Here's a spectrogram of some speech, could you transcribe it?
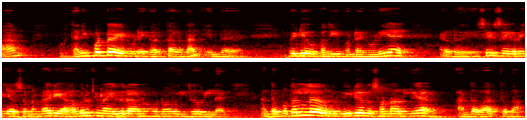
நான் ஒரு தனிப்பட்ட என்னுடைய கருத்தாக தான் இந்த வீடியோவை பதிவு பண்ணுறேன் என்னுடைய ஒரு இசை சேகரையா சொன்ன மாதிரி அவருக்கு நான் எதிரானவனோ இதோ இல்லை. அந்த முதல்ல ஒரு வீடியோவில் சொன்னார் இல்லையா? அந்த வார்த்தை தான்.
